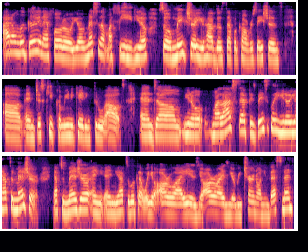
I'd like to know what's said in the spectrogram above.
I don't look good in that photo. You're messing up my feed you know? So make sure you have those type of conversations um, and just keep communicating throughout. And um, you know my last step is basically you know you have to measure. You have to measure and, and you have to look at what your roi is. Your roi is your return on investment.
